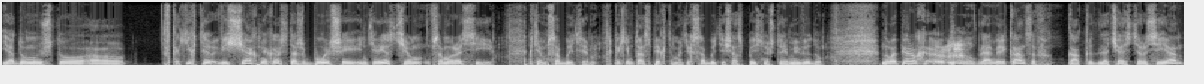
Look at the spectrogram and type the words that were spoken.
Я думаю, что э, в каких-то вещах, мне кажется, даже больше интерес, чем в самой России к тем событиям, каким-то аспектам этих событий. Сейчас поясню, что я имею в виду. Ну, во-первых, для американцев как и для части россиян,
